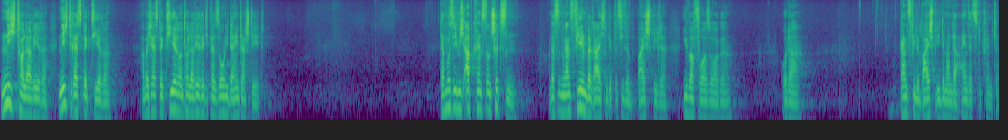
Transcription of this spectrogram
nicht toleriere, nicht respektiere. Aber ich respektiere und toleriere die Person, die dahinter steht. Da muss ich mich abgrenzen und schützen. Und das ist in ganz vielen Bereichen gibt es diese Beispiele. Übervorsorge oder ganz viele Beispiele, die man da einsetzen könnte.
